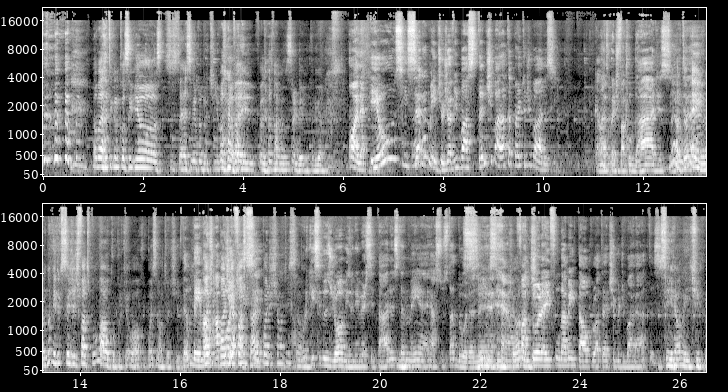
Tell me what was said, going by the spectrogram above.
A barata que não conseguiu sucesso reprodutivo, ela vai afagar as mágoas da cerveja, tá ligado? Olha, eu, sinceramente, eu já vi bastante barata perto de bar, assim. Aquela época de faculdade, assim. não, eu né? também. Eu não duvido que seja de fato pelo álcool, porque o álcool pode ser um atrativo. Também, mas Pode, a pode afastar e pode chamar atenção. A porquice dos jovens universitários também é assustadora, Sim, né? sim, é um realmente. fator aí fundamental pro atrativo de baratas. Sim, realmente.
